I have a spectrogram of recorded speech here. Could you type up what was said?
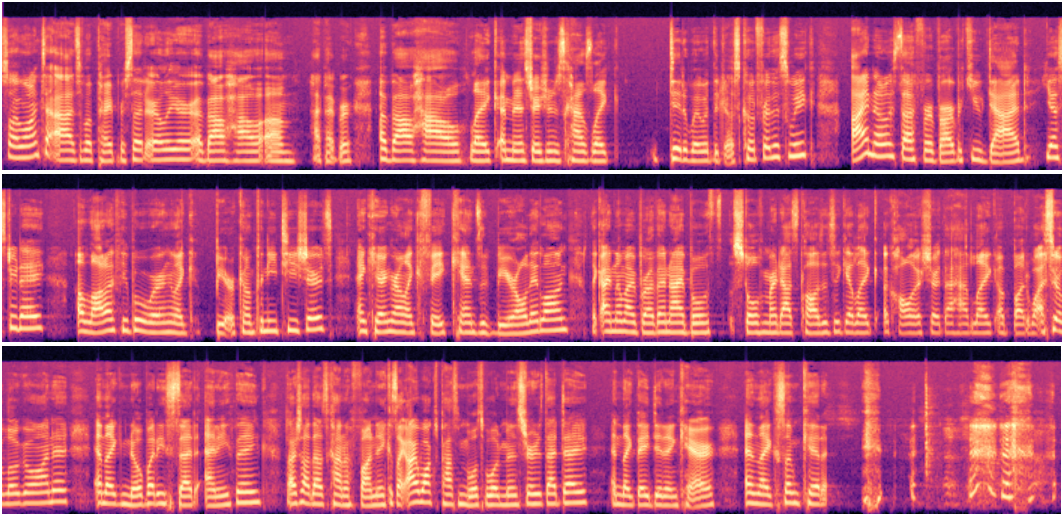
So I wanted to add to what Piper said earlier about how um hi Piper about how like administration just kind of like did away with the dress code for this week. I noticed that for barbecue dad yesterday, a lot of people were wearing like beer company t-shirts and carrying around like fake cans of beer all day long. Like I know my brother and I both stole from our dad's closet to get like a collar shirt that had like a Budweiser logo on it and like nobody said anything. So I thought that was kind of funny because like I walked past multiple administrators that day and like they didn't care. And like some kid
